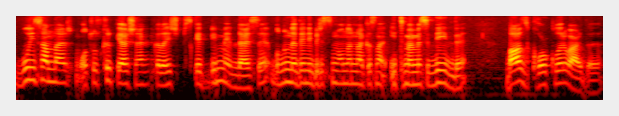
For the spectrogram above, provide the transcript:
bu insanlar 30-40 yaşına kadar hiç bisiklet binmedilerse bunun nedeni birisinin onların arkasından itmemesi değildi. Bazı korkuları vardı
